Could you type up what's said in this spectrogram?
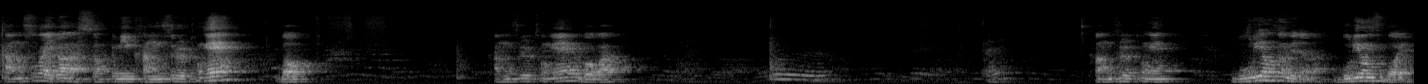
강수가 일어났어. 그럼 이 강수를 통해 뭐 강수를 통해 뭐가? 강수를 통해 물이 형성되잖아. 물이 형성 뭐해?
